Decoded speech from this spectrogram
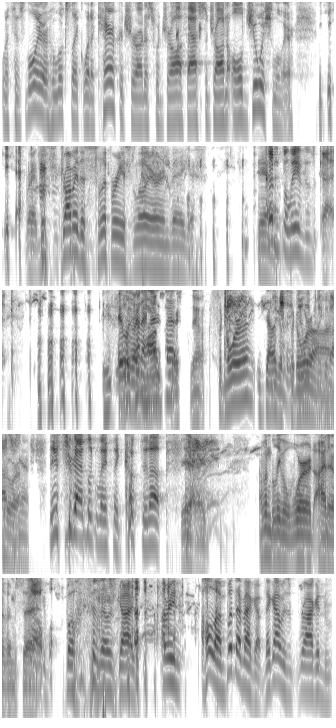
with his lawyer, who looks like what a caricature artist would draw if asked to draw an old Jewish lawyer. yeah. Right. This draw me the slipperiest lawyer in Vegas. Yeah. Couldn't believe this guy. He- They what look kind of like hat is that? Yeah. Fedora. He's got like Yeah, a fedora like on. monsters. Yeah. These two guys look like they cooked it up. Yeah. I wouldn't believe a word either of them said. No. Both of those guys. I mean, hold on, put that back up. That guy was rocking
